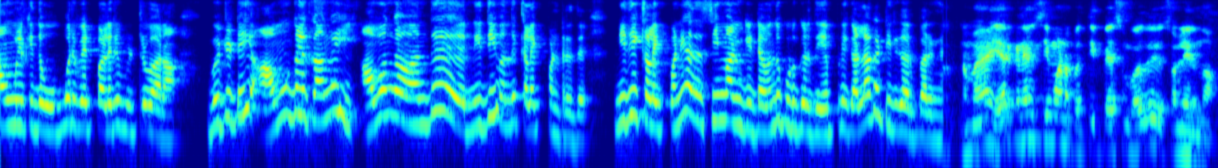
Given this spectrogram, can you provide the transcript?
அவங்களுக்கு இந்த ஒவ்வொரு வேட்பாளரையும் விட்டுருவாராம். விட்டுட்டு அவங்களுக்காக அவங்க வந்து நிதி வந்து கலெக்ட் பண்றது. நிதி கலெக்ட் பண்ணி அதை சீமான் கிட்ட வந்து கொடுக்கறது. எப்படி கல்லா கட்டியிருக்காரு பாருங்க. நம்ம ஏற்கனவே சீமானை பத்தி பேசும்போது சொல்லியிருந்தோம்.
